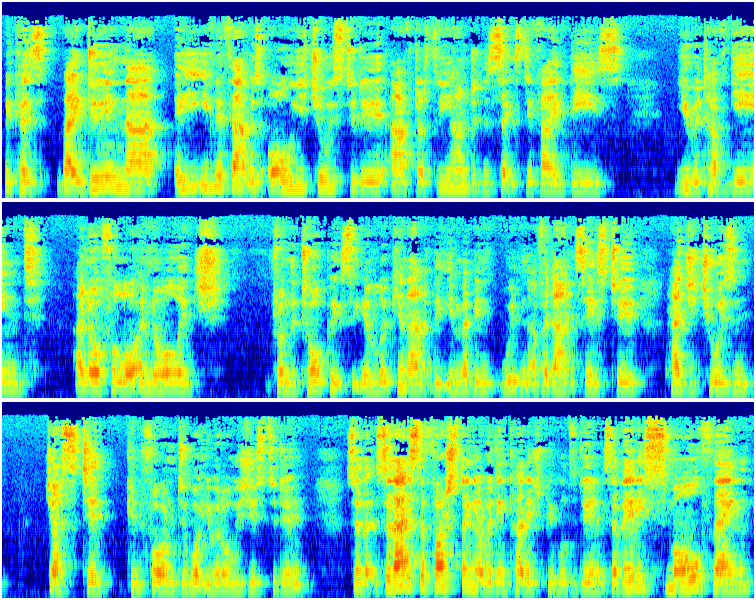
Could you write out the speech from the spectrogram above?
Because by doing that, even if that was all you chose to do after 365 days, you would have gained an awful lot of knowledge from the topics that you're looking at that you maybe wouldn't have had access to had you chosen just to conform to what you were always used to doing. So that so that's the first thing I would encourage people to do, and it's a very small thing,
